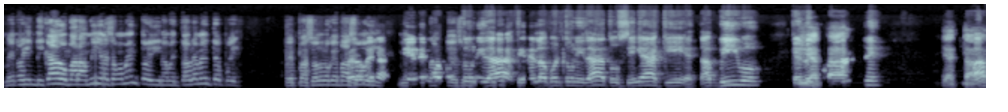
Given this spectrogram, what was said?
menos indicado para mí en ese momento y lamentablemente pues pues pasó lo que pasó. tienes la oportunidad, tienes la oportunidad, tú sigues aquí, estás vivo, que es lo ya importante. Ya está.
